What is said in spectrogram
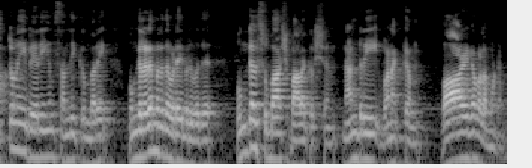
அத்துணை பேரையும் சந்திக்கும் வரை உங்களிடமிருந்து விடைபெறுவது உங்கள் சுபாஷ் பாலகிருஷ்ணன். நன்றி வணக்கம். வாழ்க வளமுடன்.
